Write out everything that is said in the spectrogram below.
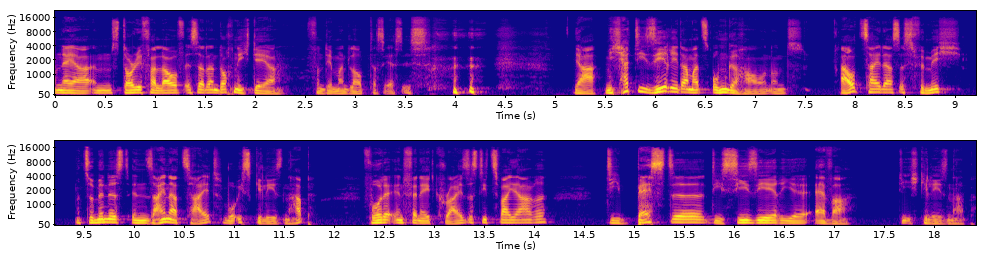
naja, im Storyverlauf ist er dann doch nicht der, von dem man glaubt, dass er es ist. ja, mich hat die Serie damals umgehauen und Outsiders ist für mich, zumindest in seiner Zeit, wo ich es gelesen habe, vor der Infinite Crisis die zwei Jahre, die beste DC-Serie ever, die ich gelesen habe.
